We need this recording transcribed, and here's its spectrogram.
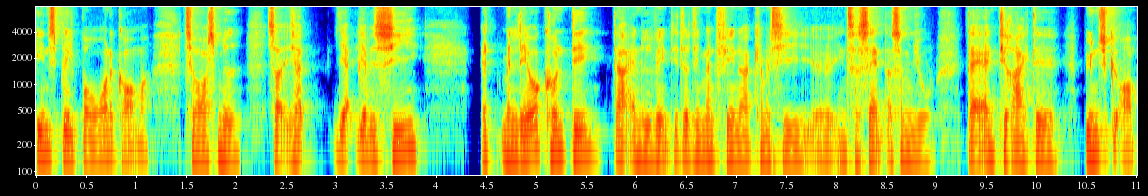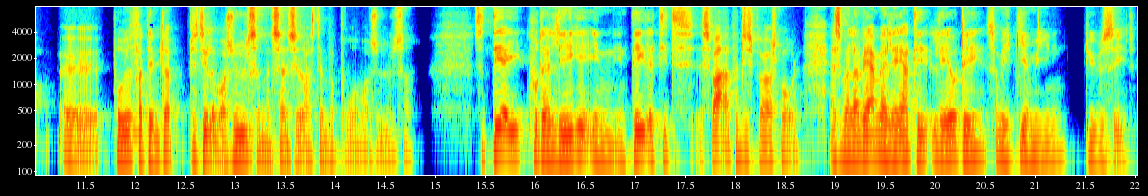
indspil borgerne kommer til os med. Så jeg, jeg, jeg vil sige, at man laver kun det, der er nødvendigt, og det man finder, kan man sige, øh, interessant, og som jo, der er en direkte ønske om, øh, både for dem, der bestiller vores ydelser, men sådan set også dem, der bruger vores ydelser. Så deri kunne der ligge en, en del af dit svar på de spørgsmål. Altså man lader være med at lære det, lave det, som ikke giver mening, dybest set.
